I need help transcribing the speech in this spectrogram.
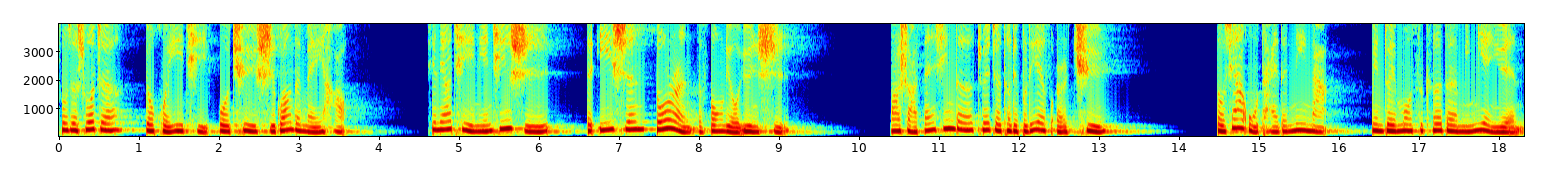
说着说着，又回忆起过去时光的美好，先聊起年轻时的医生多尔的风流韵事。玛莎担心的追着特里布列夫而去，走下舞台的妮娜。面对莫斯科的名演员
